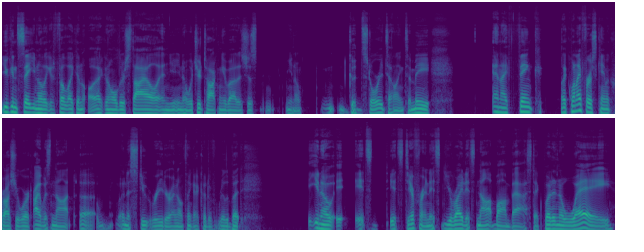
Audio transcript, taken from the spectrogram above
you can say you know like it felt like an like an older style, and you know what you're talking about is just you know good storytelling to me. And I think like when I first came across your work, I was not uh, an astute reader. I don't think I could have really, but you know it, it's it's different. It's you're right. It's not bombastic, but in a way.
